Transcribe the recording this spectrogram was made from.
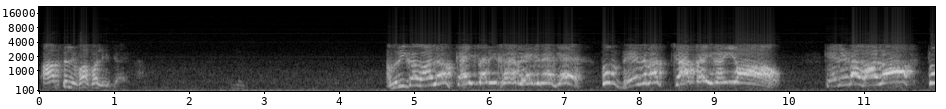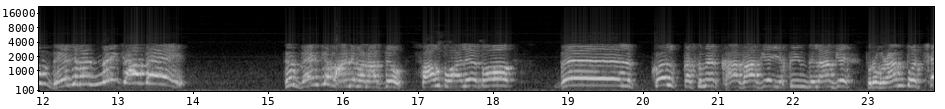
آپ سے لفافہ لے جائے گا۔ امریکہ والوں کئی طریقے بھیجنے کے تم بھیجنا چاہتے ہی نہیں ہو کینیڈا والوں تم بھیجنا نہیں چاہتے پھر بینک کے بہانے بناتے ہو ساؤتھ والے تو بالکل قسمیں کھا کھا کے یقین دلا کے پروگرام تو اچھے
